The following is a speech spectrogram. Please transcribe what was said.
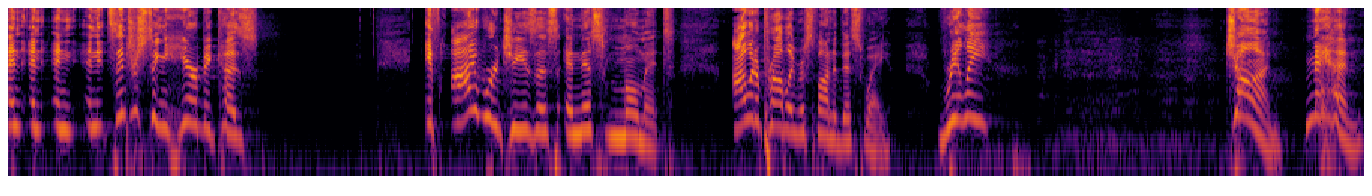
And, and, and, and it's interesting here because If I were Jesus in this moment, I would have probably responded this way Really? John, man.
